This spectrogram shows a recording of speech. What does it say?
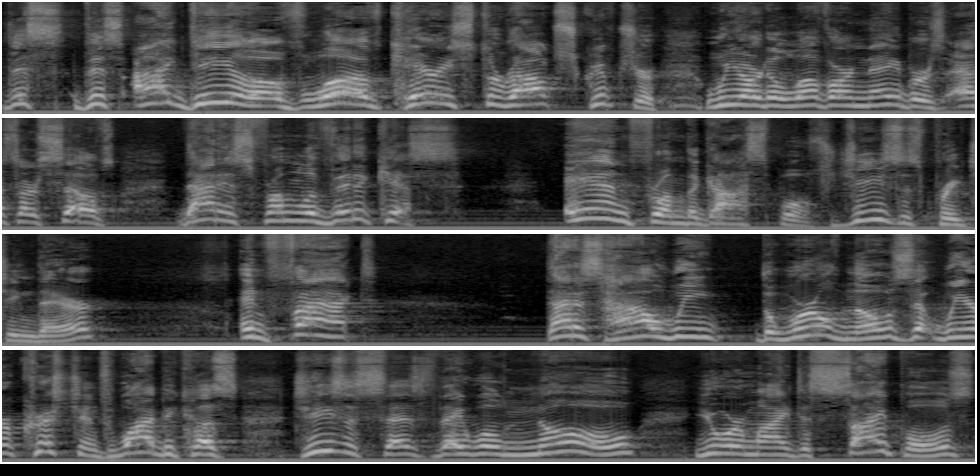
This, this idea of love carries throughout Scripture. We are to love our neighbors as ourselves. That is from Leviticus and from the Gospels. Jesus preaching there. In fact, that is how we the world knows that we are Christians. Why? Because Jesus says they will know you are my disciples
